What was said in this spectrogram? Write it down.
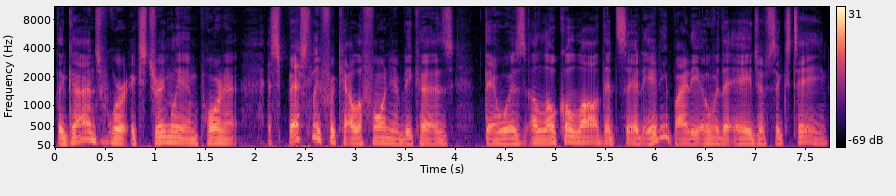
the guns were extremely important, especially for California, because there was a local law that said anybody over the age of 16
